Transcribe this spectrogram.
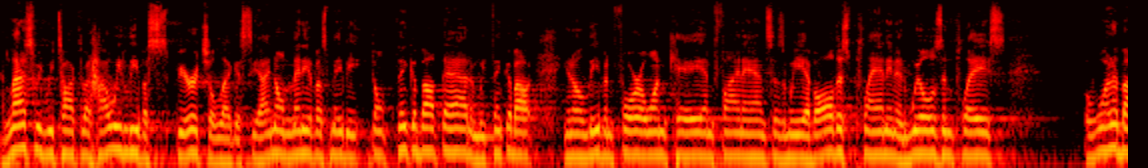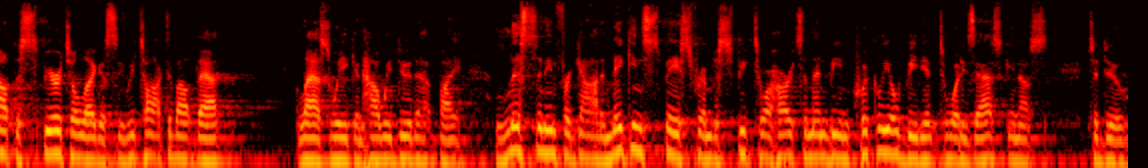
And last week we talked about how we leave a spiritual legacy. I know many of us maybe don't think about that, and we think about, you know, leaving 401k and finances, and we have all this planning and wills in place. But what about the spiritual legacy? We talked about that last week and how we do that by listening for God and making space for Him to speak to our hearts and then being quickly obedient to what He's asking us to do.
